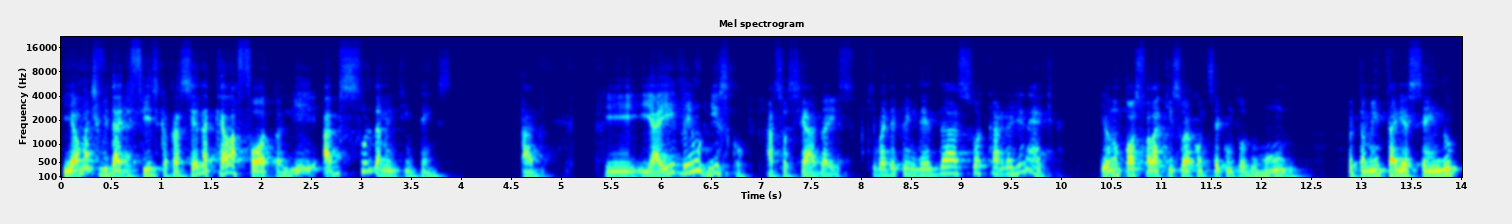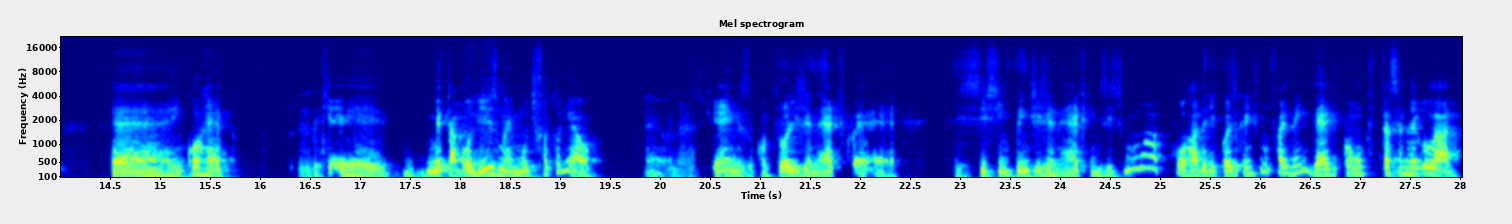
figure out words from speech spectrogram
e é uma atividade física para ser daquela foto ali absurdamente intensa, sabe? E, e, aí vem um risco associado a isso, que vai depender da sua carga genética. Eu não posso falar que isso vai acontecer com todo mundo, eu também estaria sendo é, incorreto, hum. porque metabolismo é multifatorial. Né? É. Os genes, o controle genético é existe imprint genético, existe uma porrada de coisa que a gente não faz nem ideia de como que está sendo é. regulado.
